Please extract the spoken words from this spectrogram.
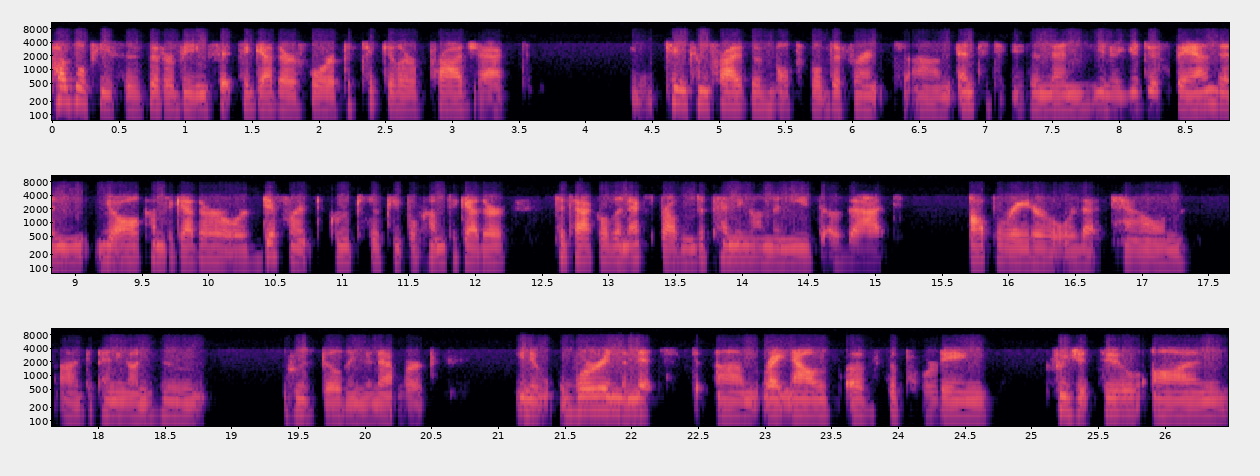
puzzle pieces that are being fit together for a particular project can comprise of multiple different um, entities. And then you know you disband and you all come together or different groups of people come together to tackle the next problem depending on the needs of that operator or that town uh, depending on who who's building the network you know we're in the midst um, right now of, of, supporting Fujitsu on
